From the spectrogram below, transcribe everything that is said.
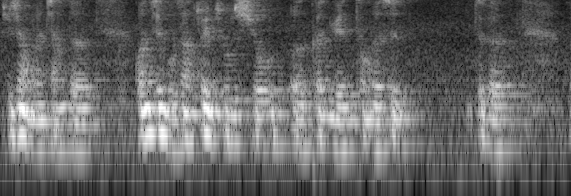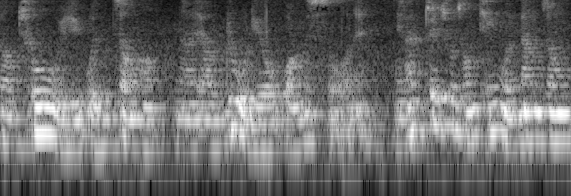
就像我们讲的，观世菩萨最初修耳根圆通的是这个要出于文中哦，那要入流往所呢。你看最初从听闻当中，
